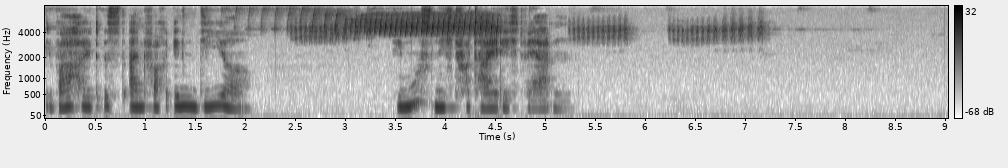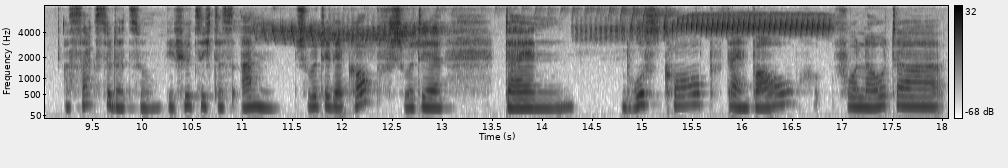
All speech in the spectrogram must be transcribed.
Die Wahrheit ist einfach in dir. Die muss nicht verteidigt werden. Was sagst du dazu? Wie fühlt sich das an? Schwirrt dir der Kopf? Schwirrt dir dein Brustkorb, dein Bauch vor lauter,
